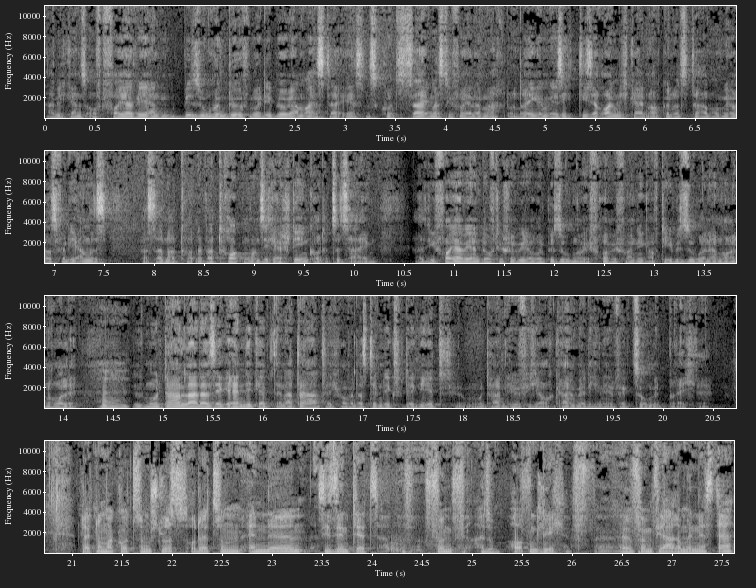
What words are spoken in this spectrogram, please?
habe ich ganz oft Feuerwehren besuchen dürfen, weil die Bürgermeister erstens kurz zeigen, was die Feuerwehr macht und regelmäßig diese Räumlichkeiten auch genutzt haben, um mir was völlig anderes, was dann etwa trocken und sicher stehen konnte, zu zeigen. Also die Feuerwehren durfte ich schon wiederholt besuchen, aber ich freue mich vor allen Dingen auf die Besuche in der neuen Rolle. Hm. Momentan leider sehr gehandicapt, in der Tat. Ich hoffe, dass demnächst wieder geht. Momentan hilfe ich ja auch keinem, wenn ich eine Infektion mitbrächte. Vielleicht noch mal kurz zum Schluss oder zum Ende. Sie sind jetzt fünf, also hoffentlich äh, fünf Jahre Minister,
